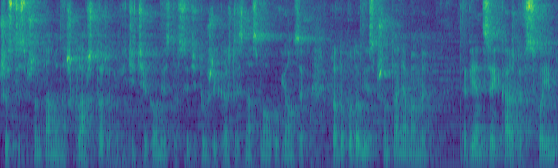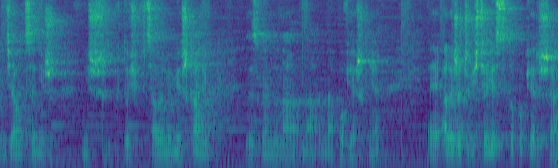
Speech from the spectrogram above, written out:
Wszyscy sprzątamy nasz klasztor. Widzicie go, on jest dosyć duży, każdy z nas ma obowiązek. Prawdopodobnie sprzątania mamy więcej, każdy w swoim działce, niż, niż ktoś w całym mieszkaniu, ze względu na, na, na powierzchnię. E, Ale rzeczywiście jest to po pierwsze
